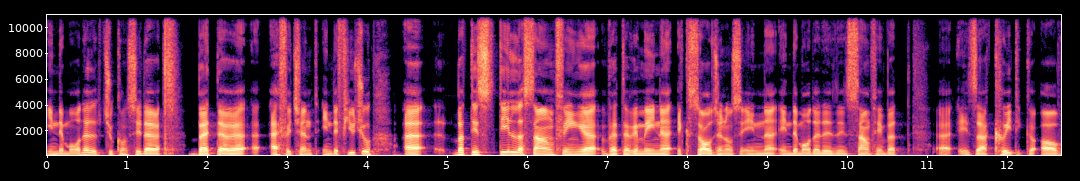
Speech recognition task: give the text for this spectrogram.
in the model to consider better uh, efficient in the future, uh, but it's still something uh, that remain exogenous in in the model. It is something that is a critic of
